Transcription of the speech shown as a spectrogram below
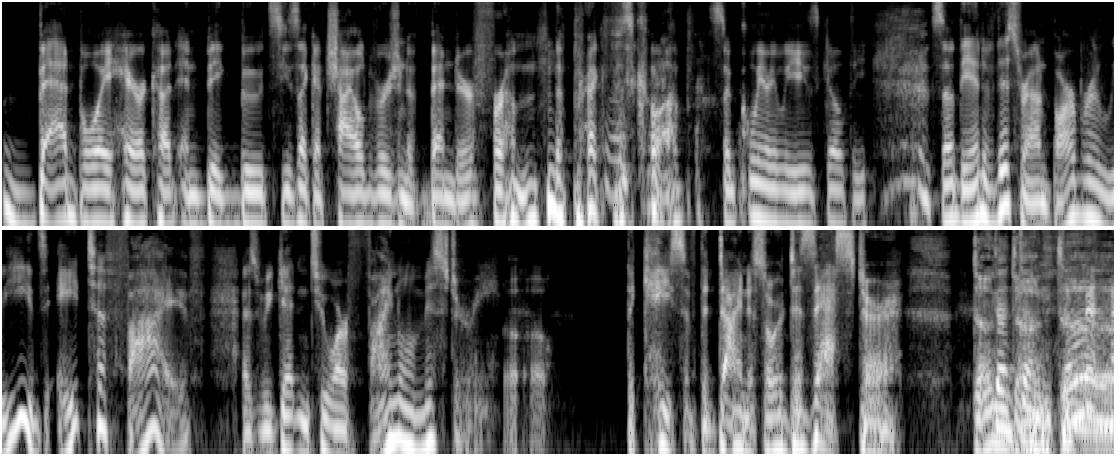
bad boy haircut and big boots. He's like a child version of Bender from The Breakfast Club. so clearly he's guilty. So at the end of this round, Barbara leads eight to five as we get into our final mystery Uh oh. the case of the dinosaur disaster. Dun dun dun.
